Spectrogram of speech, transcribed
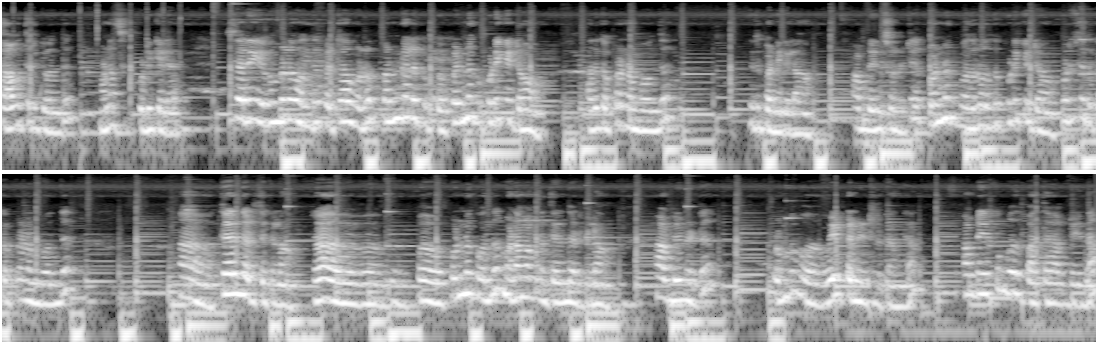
சாவித்திரிக்கு வந்து மனசுக்கு பிடிக்கல. சரி இவங்களும் வந்து பெற்றவங்களும் பெண்களுக்கு இப்போ பெண்ணுக்கு பிடிக்கட்டும். அதுக்கப்புறம் நம்ம வந்து இது பண்ணிக்கலாம் அப்படின்னு சொல்லிட்டு பொண்ணுக்கு முதல்ல வந்து பிடிக்கட்டும். பிடிச்சதுக்கப்புறம் நம்ம வந்து தேர்ந்தெடுத்துக்கலாம். பொண்ணுக்கு வந்து மணமகனை தேர்ந்தெடுக்கலாம் அப்படின்னுட்டு ரொம்ப வெயிட் பண்ணிட்டு இருக்காங்க. அப்படி இருக்கும்போது பார்த்தா அப்படின்னா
